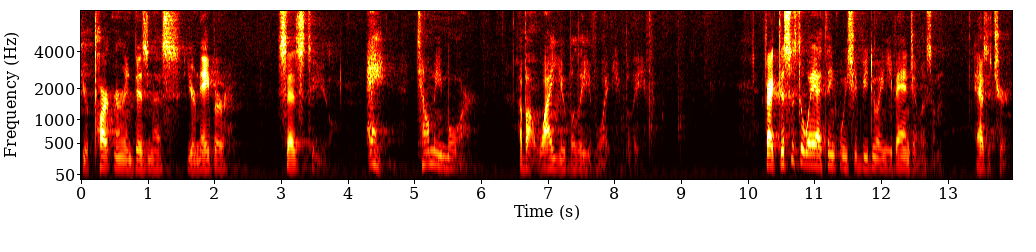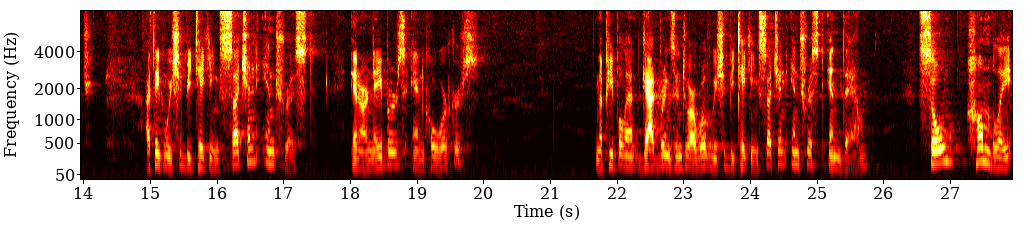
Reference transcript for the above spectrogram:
your partner in business, your neighbor says to you, Hey, tell me more about why you believe what you believe. In fact, this is the way I think we should be doing evangelism as a church. I think we should be taking such an interest in our neighbors and coworkers and the people that God brings into our world, we should be taking such an interest in them, so humbly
